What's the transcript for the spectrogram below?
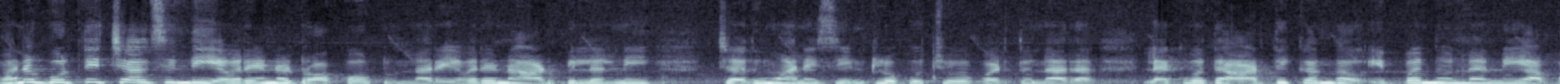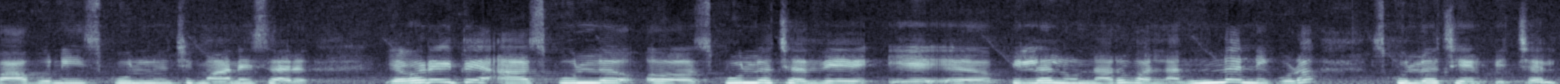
మనం గుర్తించాల్సింది ఎవరైనా డ్రాప్ అవుట్ ఉన్నారా? ఎవరైనా ఆడపిల్లల్ని చదువు మానేసి ఇంట్లో కూర్చోబెడుతున్నారా? లేకపోతే ఆర్థికంగా ఇబ్బంది ఉందని ఆ బాబుని స్కూల్ నుంచి మానేశారు. ఎవరైతే ఆ స్కూల్లో స్కూల్లో చదివే పిల్లలు ఉన్నారో వాళ్ళందరినీ కూడా స్కూల్లో చేర్పించాలి.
